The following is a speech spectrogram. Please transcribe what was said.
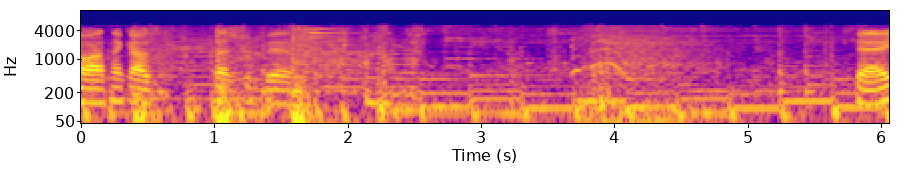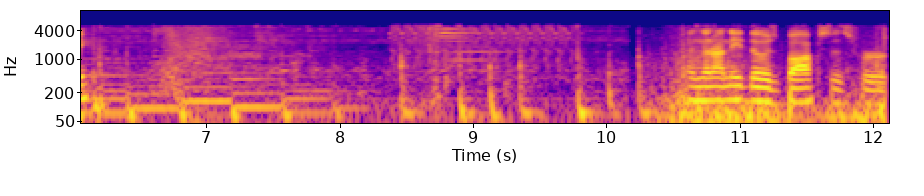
Oh, I think I was. That should be it. Okay. And then I need those boxes for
